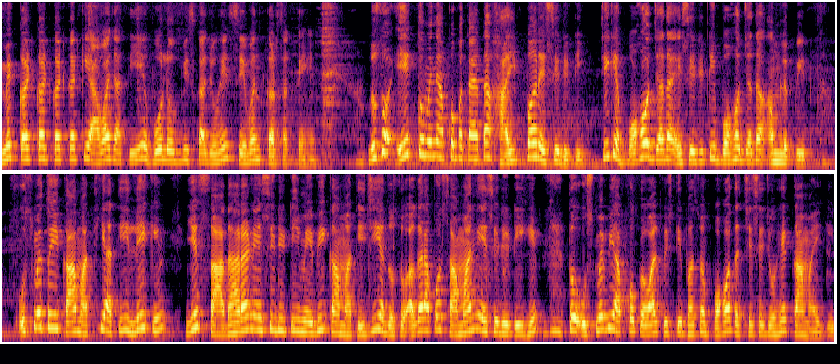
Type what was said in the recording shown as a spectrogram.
में कट कट कट कट की आवाज़ आती है, वो लोग भी इसका जो है सेवन कर सकते हैं। दोस्तों, एक तो मैंने आपको बताया था हाइपर एसिडिटी ठीक है? बहुत ज़्यादा एसिडिटी बहुत ज़्यादा अम्लपीठ। उसमें तो ये काम आती आती है, लेकिन ये साधारण एसिडिटी में भी काम आती है। जी हाँ दोस्तों, अगर आपको सामान्य एसिडिटी है तो उसमें भी आपको प्रवाल पृष्टि भस्म बहुत अच्छे से जो है काम आएगी।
